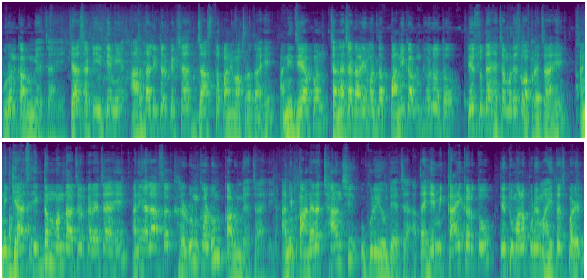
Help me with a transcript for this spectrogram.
पुरण काढून घ्यायचं आहे. त्यासाठी इथे मी अर्धा लिटरपेक्षा जास्त पाणी वापरत आहे. आणि जे आपण चण्याच्या डाळीमधलं पाणी काढून ठेवलं होतं ते सुद्धा ह्याच्यामध्येच वापरायचं आहे. आणि गॅस एकदम मंद आचर करायचा आहे आणि ह्याला असं खरडून खरडून काढून घ्यायचं आहे. आणि पाण्याला छानशी उकळी येऊ द्यायचं आता हे मी काय करतो ते तुम्हाला पुढे माहीतच पडेल.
